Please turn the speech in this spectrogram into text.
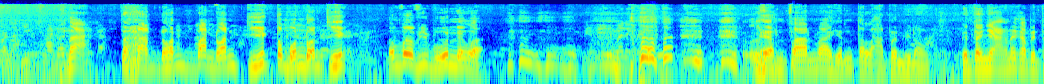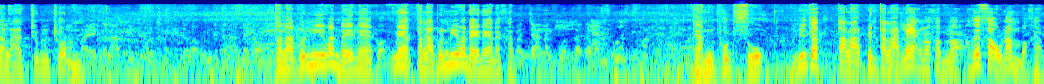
บ้านจิกน่ะตลาดดอนบ้านดอนจิกตำบลดอนจิกอำเภอพิบูลจังหว่าเรียนฟานมาเห็นตลาดเพิ่นพี่น้อง เป็นตะยางนะครับเป็นตลาดชุมชน ตลาดเพิ่นมีวันใดแน่ก็แม่ตลาดเพิ่นมีวันใดแน่นะครับ วันจันทร์นั้นพุธแล้วก็วันศุกร์จันทร์พุธศุกร์มีแต่ตลาดเป็นตลาดแรกเนาะครับเนาะเฮ้ยเสาร์น้ำบ่ครับ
